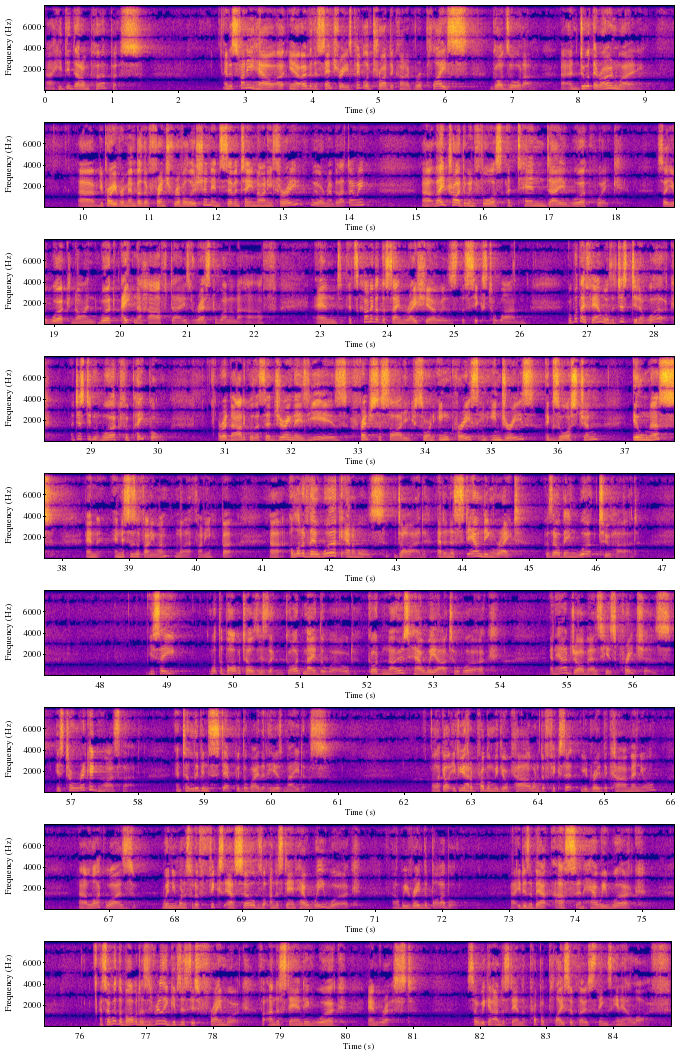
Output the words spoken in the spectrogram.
Uh, he did that on purpose. And it's funny how, uh, you know, over the centuries, people have tried to kind of replace God's order uh, and do it their own way. Uh, you probably remember the French Revolution in 1793. We all remember that, don't we? Uh, they tried to enforce a 10 day work week. So you work nine, work eight and a half days, rest one and a half, and it's kind of got the same ratio as the six to one. But what they found was it just didn't work. It just didn't work for people. I read an article that said during these years, French society saw an increase in injuries, exhaustion, illness, and, and this is a funny one, not that funny, but uh, a lot of their work animals died at an astounding rate because they were being worked too hard. You see, what the Bible tells is that God made the world, God knows how we are to work, and our job as His creatures is to recognize that and to live in step with the way that He has made us. Like if you had a problem with your car, wanted to fix it, you'd read the car manual. Uh, likewise, when you want to sort of fix ourselves or understand how we work, uh, we read the Bible. Uh, it is about us and how we work. And so, what the Bible does is really gives us this framework for understanding work and rest. So we can understand the proper place of those things in our life.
